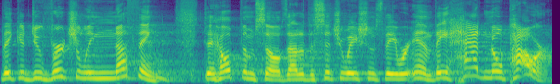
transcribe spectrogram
They could do virtually nothing to help themselves out of the situations they were in. They had no power.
